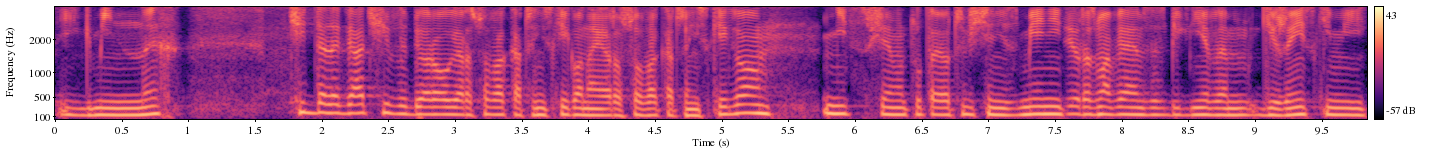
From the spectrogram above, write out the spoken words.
i gminnych. Ci delegaci wybiorą Jarosława Kaczyńskiego na Jarosława Kaczyńskiego. Nic się tutaj oczywiście nie zmieni. Rozmawiałem ze Zbigniewem Gierzyńskim i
